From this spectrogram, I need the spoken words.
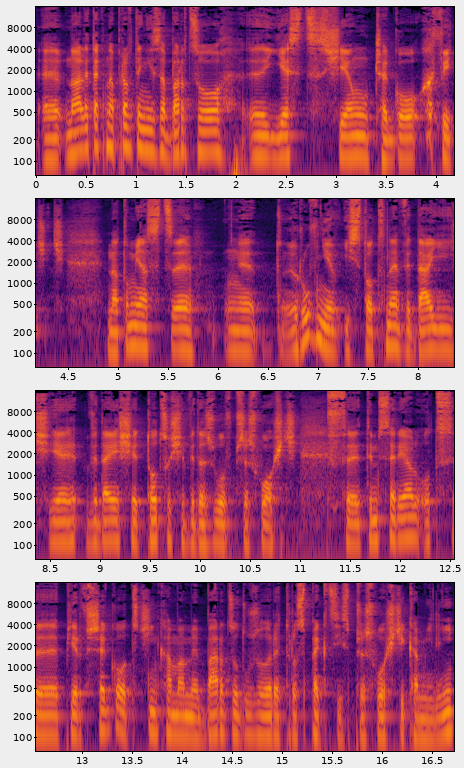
E, no ale tak naprawdę nie za bardzo e, jest się czego chwycić. Natomiast równie istotne wydaje się, wydaje się to, co się wydarzyło w przeszłości. W tym serialu od e, pierwszego odcinka mamy bardzo dużo retrospekcji z przeszłości Kamili,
